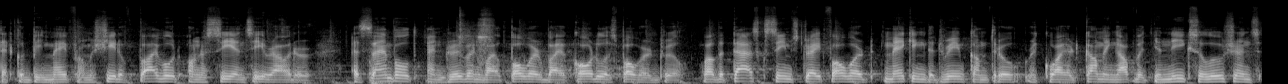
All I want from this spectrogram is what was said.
that could be made from a sheet of plywood on a CNC router assembled and driven while powered by a cordless power drill. While the task seemed straightforward, making the dream come true required coming up with unique solutions,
